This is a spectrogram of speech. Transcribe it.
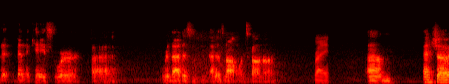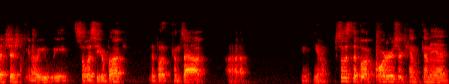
that been the case where, uh, where that is that is not what's gone on. Right. Um, and so it's just you know you we solicit your book the book comes out, uh, you, know, solicit the book, orders are come come in,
